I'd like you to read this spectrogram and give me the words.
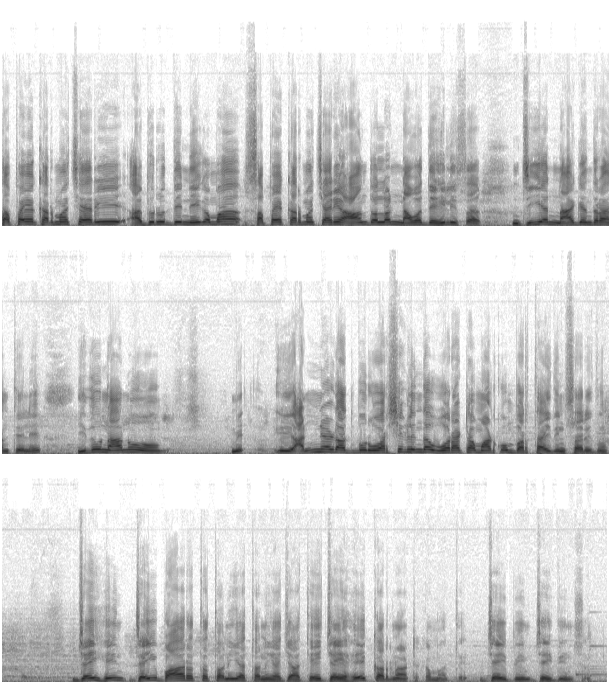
ಸಫಾಯ ಕರ್ಮಚಾರಿ ಅಭಿವೃದ್ಧಿ ನಿಗಮ Safai Karmachari Andolan Navadehali sir G N Nagendra ಅಂತೇಳಿ. ಇದು ನಾನು ಈ ಹನ್ನೆರಡು ಹದಿಮೂರು ವರ್ಷಗಳಿಂದ ಹೋರಾಟ ಮಾಡ್ಕೊಂಡು ಬರ್ತಾ ಇದ್ದೀನಿ ಸರ್ ಇದು. ಜೈ ಹಿಂದ್, ಜೈ ಭಾರತ ತನಿಯ ತನಿಯ ಜಾತೆ, ಜೈ ಹೇ ಕರ್ನಾಟಕ ಮಾತೆ, ಜೈ ಭೀಮ್ ಜೈ ಭೀಮ್ ಸರ್.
